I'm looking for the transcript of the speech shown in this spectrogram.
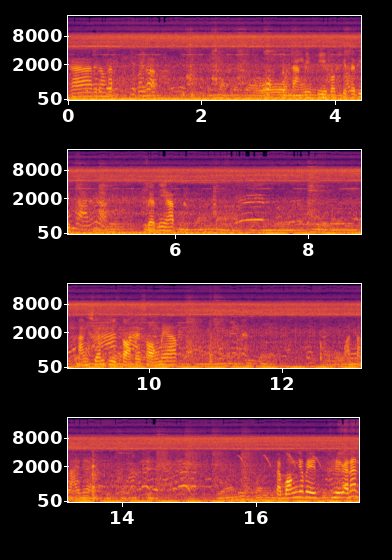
ดีครับพี่น้องครับ โอ้ต่างเวทีบอกคิดสถิตแบบนี้ครับทางเชื่อมถือต่อไปสองไหมครับโอ้อันตรายเนี่ยแต่บ้องอย่าไปถือกันนั่น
